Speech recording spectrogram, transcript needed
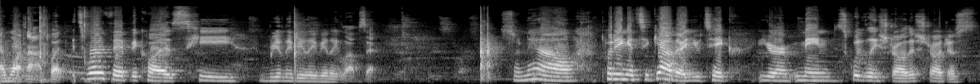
and whatnot. But it's worth it because he really, really, really loves it. So now, putting it together, you take your main squiggly straw. This straw just,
